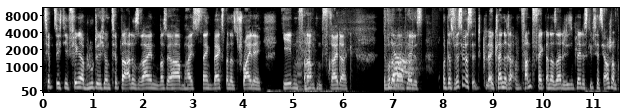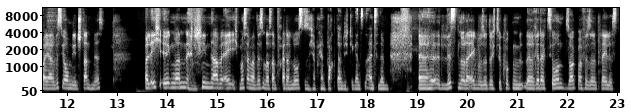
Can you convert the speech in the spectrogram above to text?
tippt sich die Finger blutig und tippt da alles rein, was wir haben. Heißt Thank Backspin, it's Friday. Jeden mhm. verdammten Freitag. Eine wunderbare ja. Playlist. Und das wisst ihr was, kleine Fun Fact an der Seite, diese Playlist gibt es jetzt ja auch schon ein paar Jahre. Wisst ihr, warum die entstanden ist? weil ich irgendwann entschieden habe, ey, ich muss einmal wissen, was am Freitag los ist. Ich habe keinen Bock, da durch die ganzen einzelnen äh, Listen oder irgendwo so durchzugucken. Äh, Redaktion sorgt mal für so eine Playlist.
